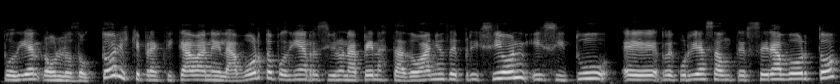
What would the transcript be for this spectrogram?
podían, o los doctores que practicaban el aborto podían recibir una pena hasta dos años de prisión y si tú eh, recurrías a un tercer aborto,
